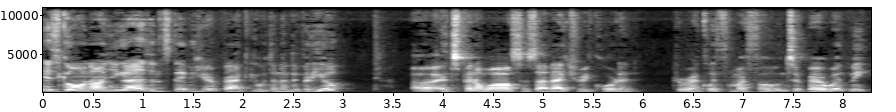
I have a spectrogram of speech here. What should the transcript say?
is going on, you guys? And it's David here, back again with another video. Uh, it's been a while since I've actually recorded directly from my phone, so bear with me.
